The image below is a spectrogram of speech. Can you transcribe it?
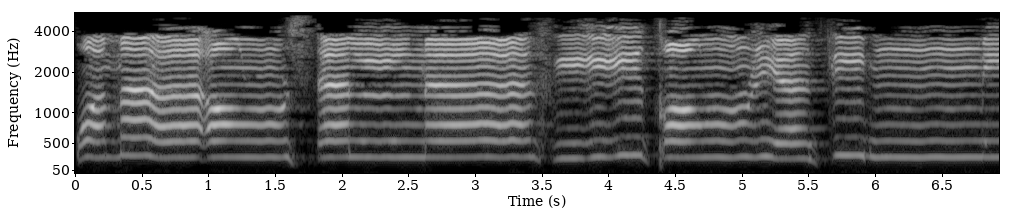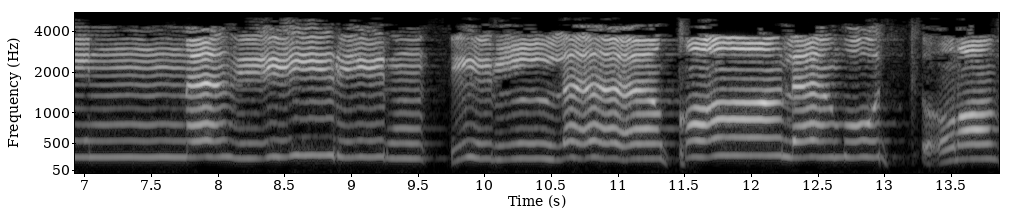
وَمَا أَرْسَلْنَا فِي قَرْيَةٍ مِّن نَّذِيرٍ إِلَّا قَالَ مُتْرَفُوهَا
